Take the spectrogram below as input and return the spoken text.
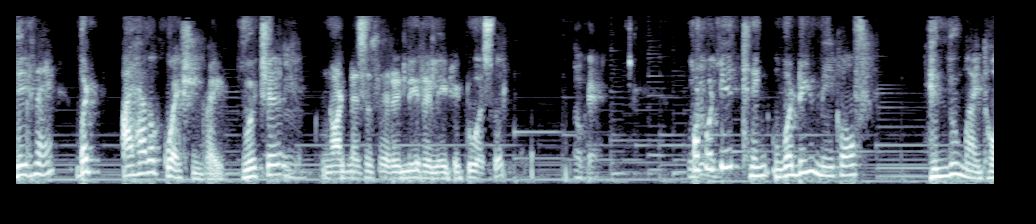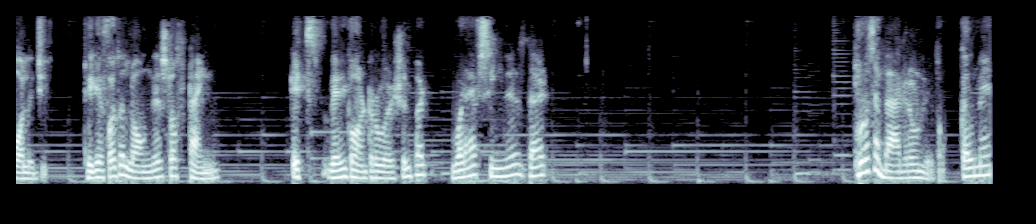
देखना है but I have a question right which is not necessarily related to Asur okay But what do you think? What do you make of Hindu mythology? ठीक है for the longest of time it's very controversial but what i've seen is that थोड़ा सा बैकग्राउंड लेता हूँ। कल मैं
